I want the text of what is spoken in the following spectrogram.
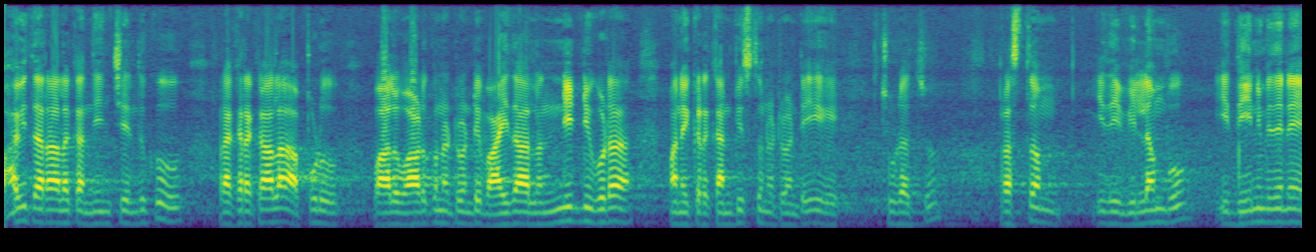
భావితరాలకు అందించేందుకు రకరకాల అప్పుడు వాళ్ళు వాడుకున్నటువంటి వాయిదాలన్నింటినీ కూడా మనం ఇక్కడ కనిపిస్తున్నటువంటి చూడొచ్చు. ప్రస్తుతం ఇది విలంబు ఈ దీని మీదనే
